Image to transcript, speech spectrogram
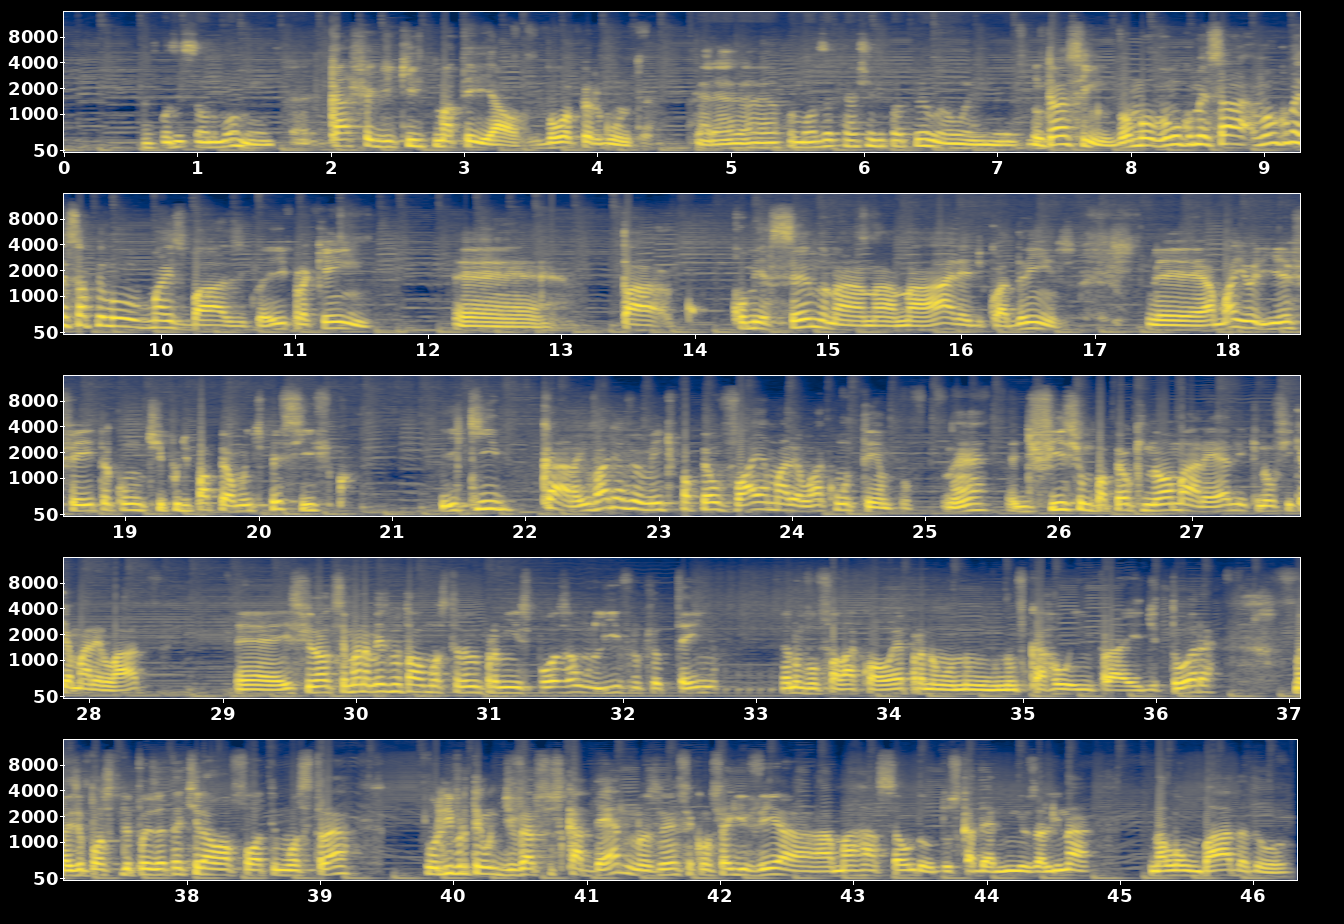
disposição no momento, cara. Caixa de que material? Boa pergunta. Cara, é a famosa caixa de papelão aí mesmo. Então, assim, vamos, vamos, começar, vamos começar pelo mais básico aí, para quem é, tá começando na, na, na área de quadrinhos, é, a maioria é feita com um tipo de papel muito específico. E que, cara, invariavelmente o papel vai amarelar com o tempo, né? É difícil um papel que não amarele, que não fique amarelado. É, esse final de semana mesmo eu estava mostrando para minha esposa um livro que eu tenho. Eu não vou falar qual é para não, não, não ficar ruim para a editora, mas eu posso depois até tirar uma foto e mostrar. O livro tem diversos cadernos, né? Você consegue ver a amarração do, dos caderninhos ali na, na lombada do.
